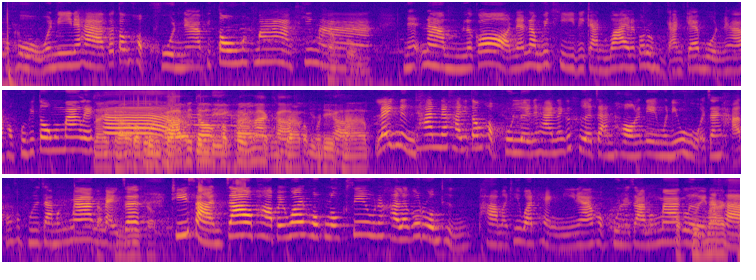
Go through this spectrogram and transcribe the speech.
โอ้โห วันนี้นะคะก็ต้องขอบคุณนะคะพี่โต้งมาก ๆ ที่มา ครับผม แนะนำแล้วก็แนะนำวิธีในการไหว้แล้วก็รวมถึงการแก้บนนะคะขอบคุณพี่โต้งมากๆเลยได้ค่ะ ครับขอบคุณครับพี่ต้องยินดีขอบคุณมากครับขอบคุณขอบคุณยินดีครับครับและอีกหนึ่งท่านนะคะที่ต้องขอบคุณเลยนะคะนั่นก็คืออาจารย์ทองนั่นเองวันนี้โอ้โหอาจารย์ขาต้องขอบคุณอาจารย์มากครับๆไหนจะครับ ที่ศาลเจ้าพาไปไหว้ฮกลกซิ่วนะคะ แล้วก็รวมถึงพามาที่วัดแห่งนี้นะขอบคุณอาจารย์มากๆเลยนะคะ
